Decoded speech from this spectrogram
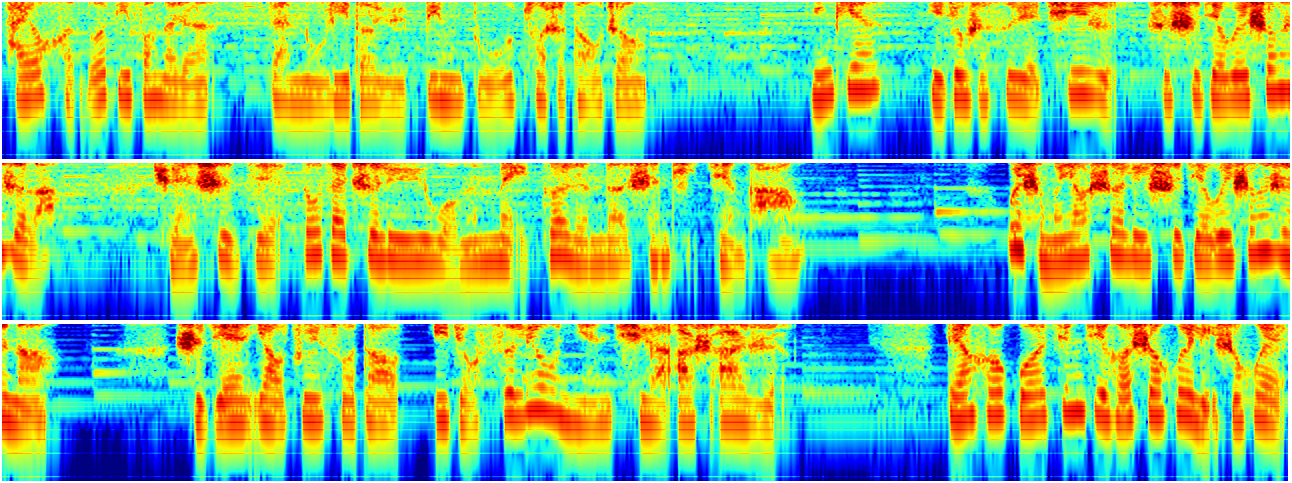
还有很多地方的人在努力的与病毒做着斗争。明天，也就是四月七日，是世界卫生日了，全世界都在致力于我们每个人的身体健康。为什么要设立世界卫生日呢？时间要追溯到一九四六年七月二十二日，联合国经济和社会理事会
